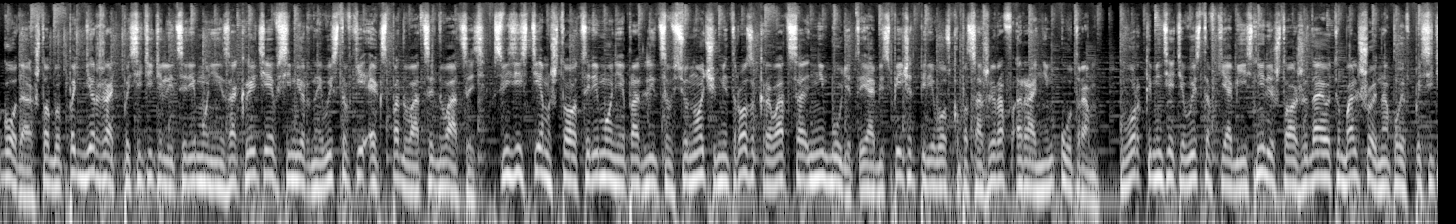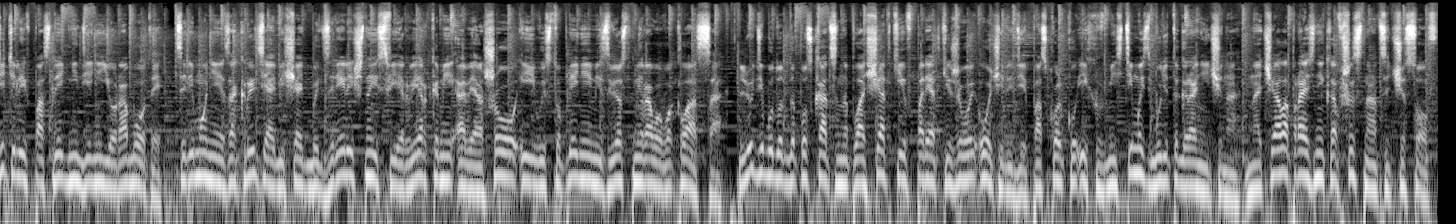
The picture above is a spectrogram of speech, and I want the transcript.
года, чтобы поддержать посетителей церемонии закрытия Всемирной выставки Экспо-2020. В связи с тем, что церемония продлится всю ночь, метро закрываться не будет и обеспечит перевозку пассажиров ранним утром. В оргкомитете выставки объяснили, что ожидают большой наплыв посетителей в последний день ее работы. Церемония закрытия обещает быть зрелищной, с фейерверками, авиашоу и выступлениями звезд мирового класса. Люди будут допускаться на площадке в порядке живой очереди, поскольку их вместимость вместимость будет ограничена. Начало праздника в 16 часов.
